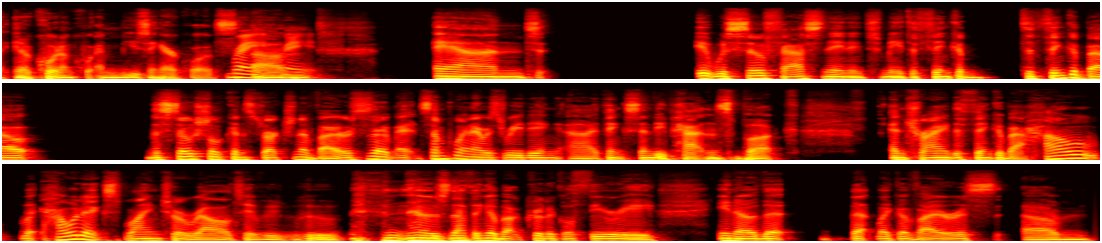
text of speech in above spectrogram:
uh, you know, quote unquote. I'm using air quotes. Right, um, right. And it was so fascinating to me to think of, to think about the social construction of viruses. At some point, I was reading, uh, I think, Cindy Patton's book, and trying to think about how like how would I explain to a relative who, who knows nothing about critical theory, you know, that that like a virus um,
